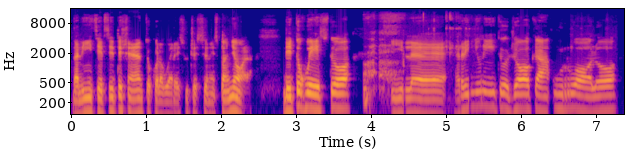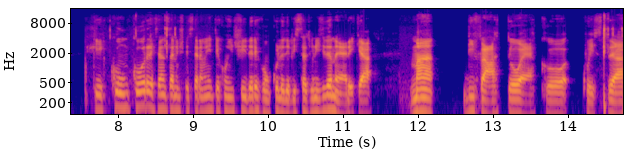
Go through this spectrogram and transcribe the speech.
dall'inizio del Settecento con la guerra di successione spagnola. Detto questo, il Regno Unito gioca un ruolo che concorre senza necessariamente coincidere con quello degli Stati Uniti d'America, ma di fatto, ecco, questa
